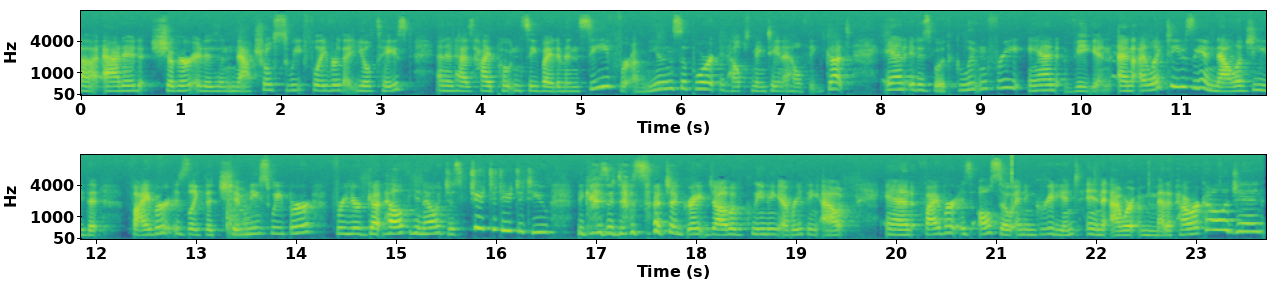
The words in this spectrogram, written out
uh, added sugar. It is a natural sweet flavor that you'll taste, and it has high potency vitamin C for immune support. It helps maintain a healthy gut, and it is both gluten free and vegan. And I like to use the analogy that fiber is like the chimney sweeper for your gut health, you know, just choo choo choo choo because it does such a great job of cleaning everything out and fiber is also an ingredient in our MetaPower collagen.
